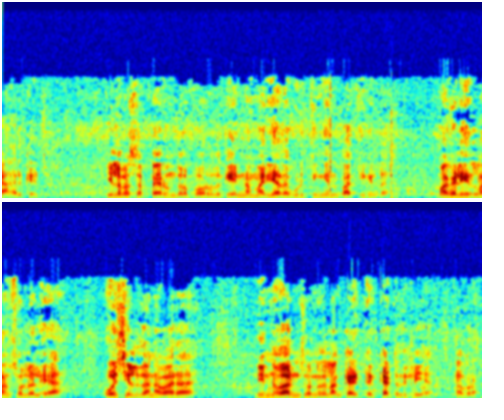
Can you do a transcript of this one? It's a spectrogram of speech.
யார் கேட்டது? இலவச பேருந்தில் போறதுக்கு என்ன மரியாதை கொடுத்தீங்கன்னு பாத்தீங்கல்ல? மகளிர்லாம் சொல்லலையா? ஓசியில் தானே வர? நின்று வரன்னு சொன்னதெல்லாம் கேட்டு கேட்டது இல்லையா அப்புறம்?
